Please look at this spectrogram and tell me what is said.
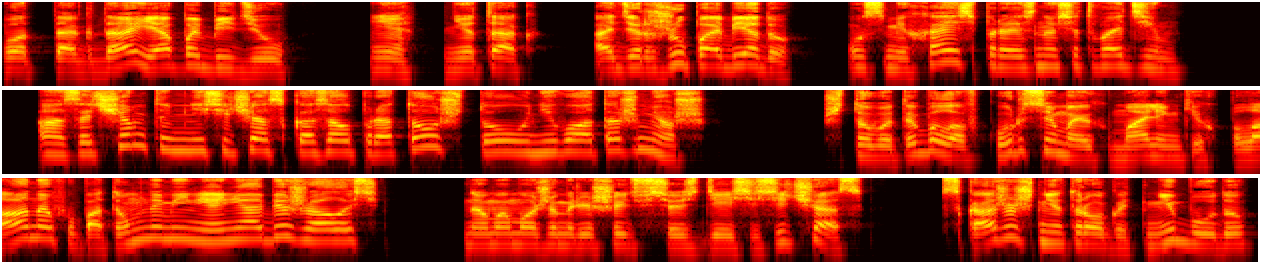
Вот тогда я победю. Не, не так. Одержу победу. Усмехаясь, произносит Вадим. «А зачем ты мне сейчас сказал про то, что у него отожмешь?» «Чтобы ты была в курсе моих маленьких планов и потом на меня не обижалась». но мы можем решить все здесь и сейчас. Скажешь не трогать, не буду».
